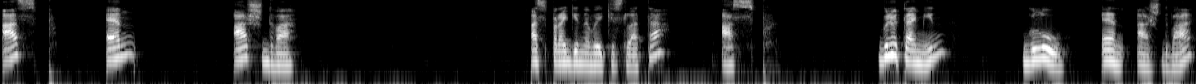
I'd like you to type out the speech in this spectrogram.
АСП NH2. Аспарагиновая кислота АСП. Глютамин ГЛУ NH2.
